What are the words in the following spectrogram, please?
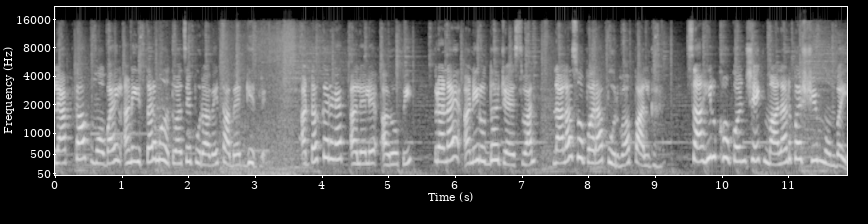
लॅपटॉप मोबाईल आणि इतर महत्त्वाचे पुरावे ताब्यात घेतले. अटक करण्यात आलेले आरोपी प्रणय अनिरुद्ध जयस्वाल नालासोपारा पूर्व पालघर साहिल खोकोन शेख मालाड पश्चिम मुंबई.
